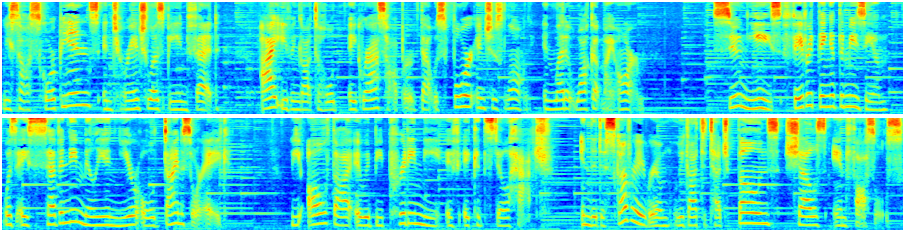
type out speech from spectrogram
we saw scorpions and tarantulas being fed. I even got to hold a grasshopper that was 4 inches long and let it walk up my arm. Sun Yi's favorite thing at the museum was a 70 million year old dinosaur egg we all thought it would be pretty neat if it could still hatch. In the discovery room, we got to touch bones, shells, and fossils.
